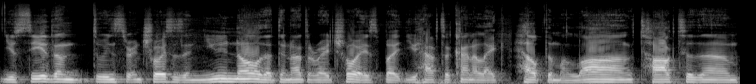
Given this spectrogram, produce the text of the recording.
you see them doing certain choices and you know that they're not the right choice, but you have to kind of like help them along, talk to them,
